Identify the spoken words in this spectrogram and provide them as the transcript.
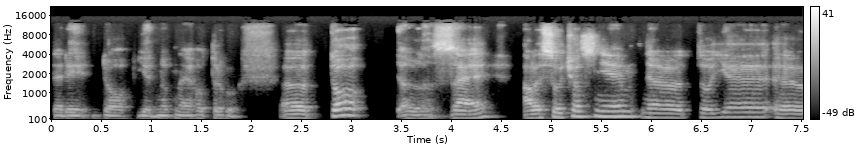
tedy do jednotného trhu. Eh, to lze, ale současně eh, to je eh,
